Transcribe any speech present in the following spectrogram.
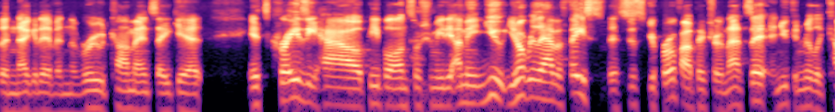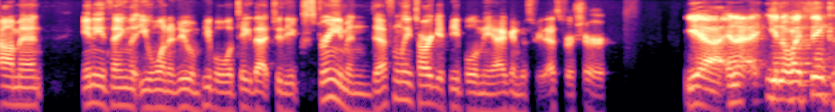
the negative and the rude comments they get. It's crazy how people on social media. I mean, you you don't really have a face. It's just your profile picture, and that's it. And you can really comment anything that you want to do, and people will take that to the extreme and definitely target people in the ag industry. That's for sure. Yeah, and I, you know, I think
